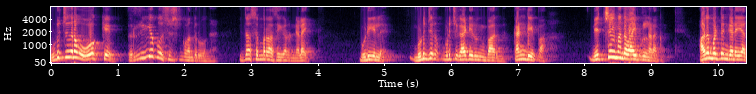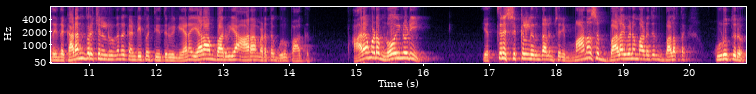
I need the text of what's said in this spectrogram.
முடிச்சதுனா ஓகே. பெரிய பொசிஷனுக்கு வந்துடுவோங்க இதுதான் சிம்மராசிகர நிலை. முடியல. முடிஞ்சிடும் முடிச்சு காட்டிடுவீங்க பாருங்கள் கண்டிப்பாக நிச்சயம் அந்த வாய்ப்புகள் நடக்கும். அது மட்டும் கிடையாது. இந்த கடன் பிரச்சனையில் இருக்கிறது கண்டிப்பாக தீர்த்துருவீங்க. ஏன்னா ஏழாம் பார்வையாக ஆறாம் இடத்த குரு பார்க்குது. ஆறாம் இடம் நோய் நொடி. எத்தனை சிக்கல் இருந்தாலும் சரி மனசு பலவீனம் அடைஞ்சது பலத்தை கொடுத்துரும்.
